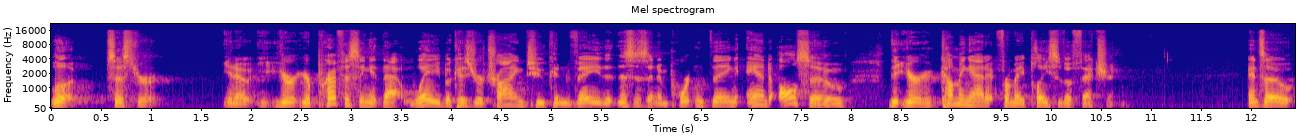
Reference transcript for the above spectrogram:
look, sister, you know, you're, you're prefacing it that way because you're trying to convey that this is an important thing and also that you're coming at it from a place of affection. And so,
